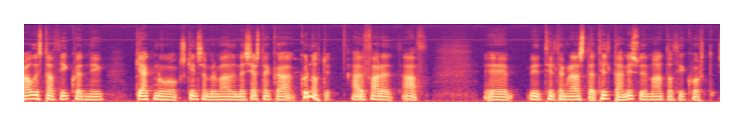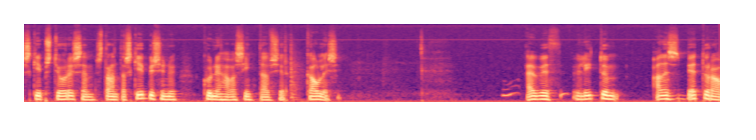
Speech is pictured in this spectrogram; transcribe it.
ráðist af því hvernig gegn og skinsamur maður með sérstakka kunnáttu hafi farið að e, við tiltakna aðstæð til dæmis við mat á því hvort skipstjóri sem strandar skipi sínu kunni hafa sínt af sér gáleysi ef við lítum aðeins betur á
